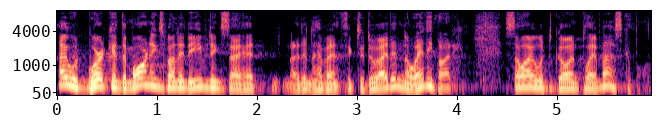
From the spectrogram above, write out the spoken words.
I would work in the mornings, but in the evenings I had I didn't have anything to do. I didn't know anybody, so I would go and play basketball.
